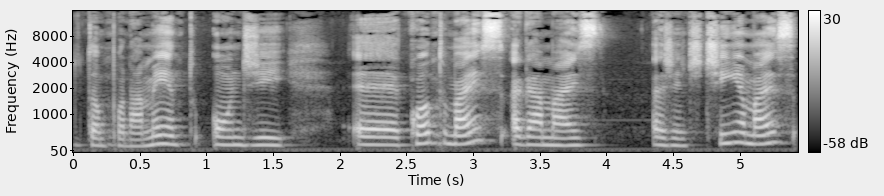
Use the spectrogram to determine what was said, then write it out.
do tamponamento, onde é, quanto mais H a gente tinha, mais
